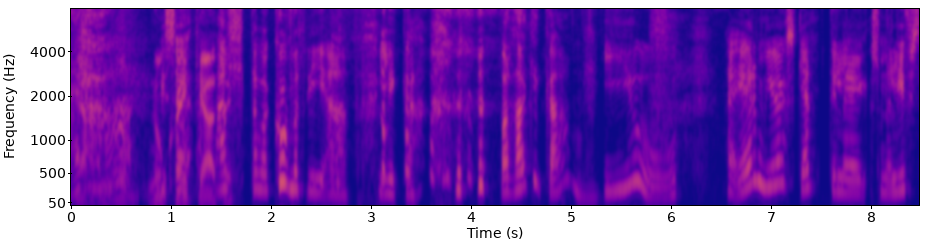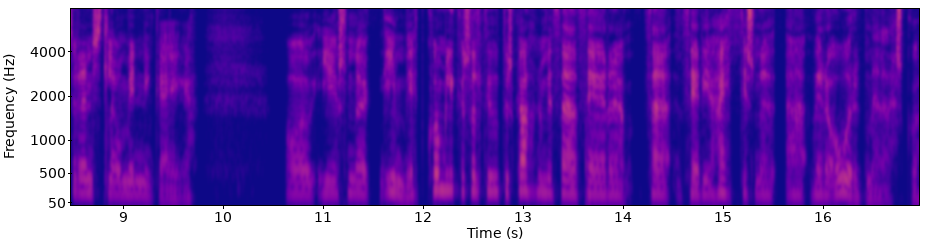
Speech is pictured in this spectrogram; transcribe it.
er það? Alltaf að koma því að líka. Var það ekki gaman? Jú, það er mjög skemmtileg svona lífsrensla og minninga eiga og ég svona í mitt kom líka svolítið út úr skáknum með það þegar, að- það, þegar ég hætti svona að vera óörug með það sko.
